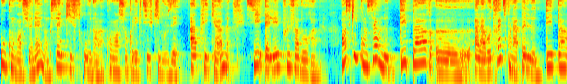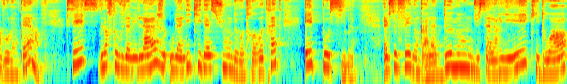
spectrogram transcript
ou conventionnelle, donc celle qui se trouve dans la convention collective qui vous est applicable, si elle est plus favorable. En ce qui concerne le départ euh, à la retraite, ce qu'on appelle le départ volontaire, c'est lorsque vous avez l'âge où la liquidation de votre retraite est possible. Elle se fait donc à la demande du salarié qui doit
